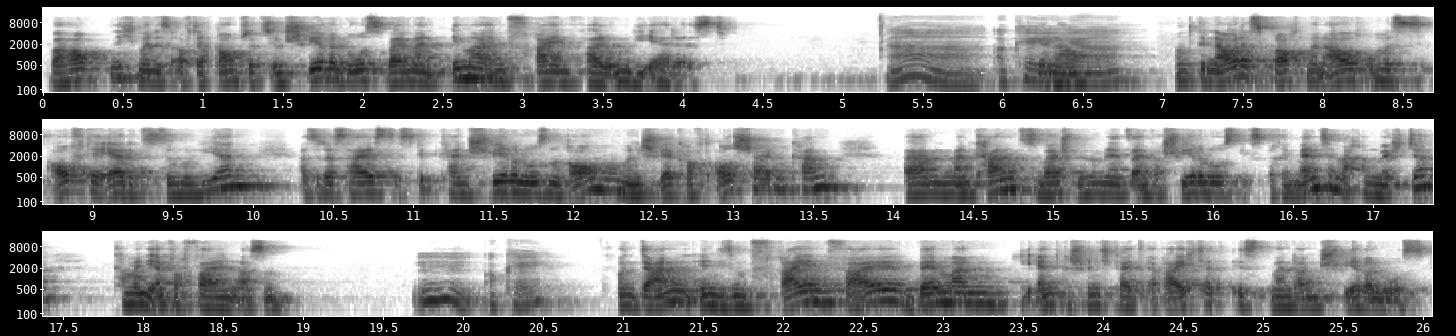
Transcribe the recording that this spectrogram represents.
Überhaupt nicht. Man ist auf der Raumstation schwerelos, weil man immer im freien Fall um die Erde ist. Ah, okay. Genau. Ja. Und genau das braucht man auch, um es auf der Erde zu simulieren. Also das heißt, es gibt keinen schwerelosen Raum, wo man die Schwerkraft ausschalten kann, ähm, man kann zum Beispiel, wenn man jetzt einfach schwerelos Experimente machen möchte, kann man die einfach fallen lassen. Mhm, okay. Und dann in diesem freien Fall, wenn man die Endgeschwindigkeit erreicht hat, ist man dann schwerelos.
